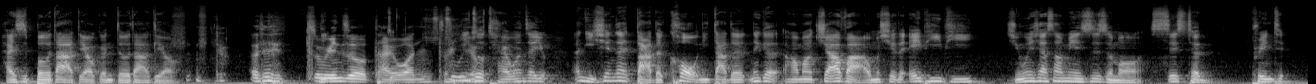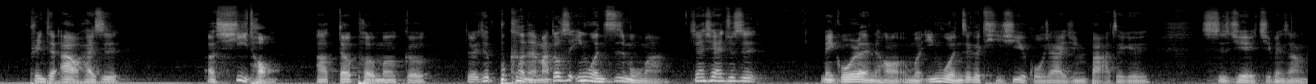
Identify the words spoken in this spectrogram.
还是 B 大调跟 D 大调，而且注音只有台湾，注音只有台湾在用。啊，你现在打的 code，你打的那个好吗？Java，我们写的 APP，请问一下上面是什么？System print print out 还是呃系统啊的 perm 歌？对，就不可能嘛，都是英文字母嘛。现在现在就是美国人哈，我们英文这个体系的国家已经把这个世界基本上。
